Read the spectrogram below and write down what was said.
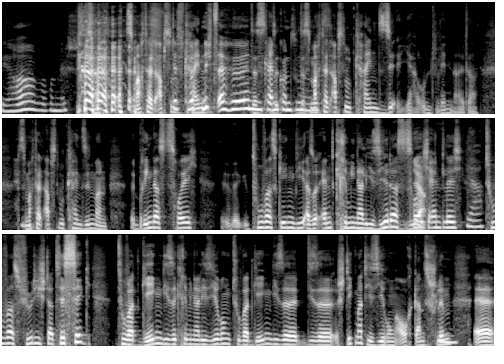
ja, warum nicht? Es macht halt absolut Das wird keinen nichts erhöhen, das, kein das- Konsum. Das macht halt absolut keinen Sinn. Ja, und wenn, Alter. Das macht halt absolut keinen Sinn, Mann. Bring das Zeug, äh, tu was gegen die, also entkriminalisier das Zeug Ja. endlich. Ja. Tu was für die Statistik, tu was gegen diese Kriminalisierung, tu was gegen diese, diese Stigmatisierung auch ganz schlimm. Äh,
